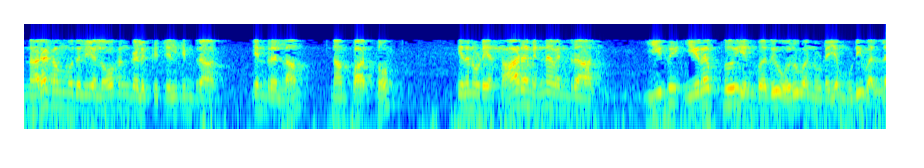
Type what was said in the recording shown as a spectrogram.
நரகம் முதலிய லோகங்களுக்கு செல்கின்றான் என்றெல்லாம் நாம் பார்த்தோம். இதனுடைய சாரம் என்னவென்றால் இது இறப்பு என்பது ஒருவனுடைய முடிவல்ல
